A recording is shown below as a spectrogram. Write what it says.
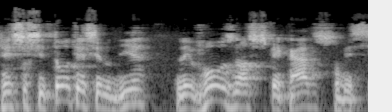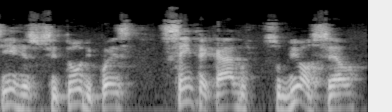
ressuscitou o terceiro dia, levou os nossos pecados sobre si, ressuscitou depois sem pecado, subiu ao céu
